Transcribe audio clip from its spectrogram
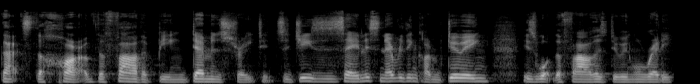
that's the heart of the father being demonstrated. So jesus is saying listen everything i'm doing is what the father's doing already.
